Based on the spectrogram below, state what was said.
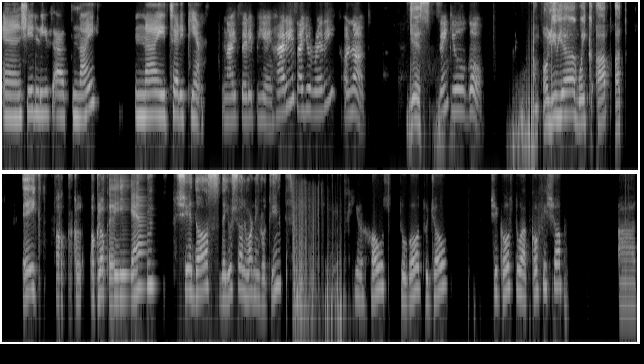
and she leaves at 9, 9.30 p.m. 9.30 p.m. Harris, are you ready or not? Yes. Thank you. Go. Um, Olivia wake up at 8 o'clock o'clock a.m. She does the usual morning routine. She leaves her house to go to Joe. She goes to a coffee shop at,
